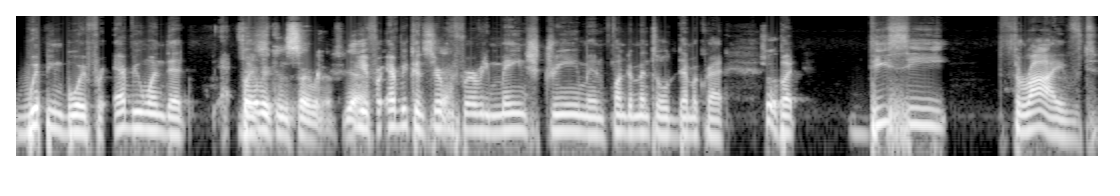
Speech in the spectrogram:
whipping boy for everyone that For was- every conservative, yeah, yeah, for every conservative, for every mainstream and fundamental Democrat. sure. But DC thrived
